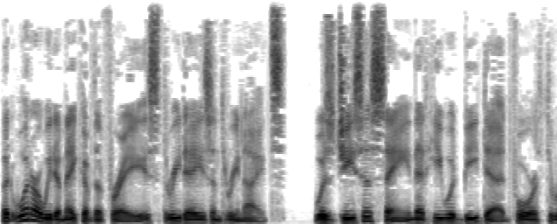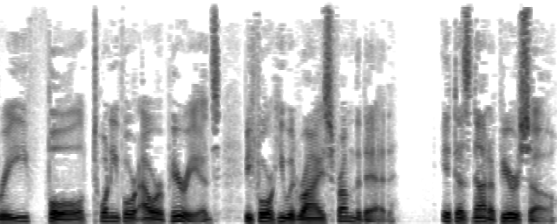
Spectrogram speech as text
But what are we to make of the phrase, three days and three nights? Was Jesus saying that he would be dead for three full 24 hour periods before he would rise from the dead? It does not appear so.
